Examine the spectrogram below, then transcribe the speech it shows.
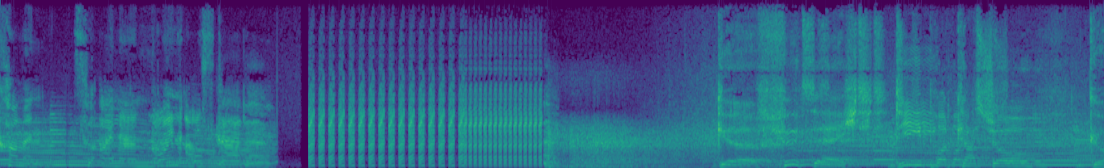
willkommen zu einer neuen Ausgabe. Gefühlsecht, die Podcast-Show Ghost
